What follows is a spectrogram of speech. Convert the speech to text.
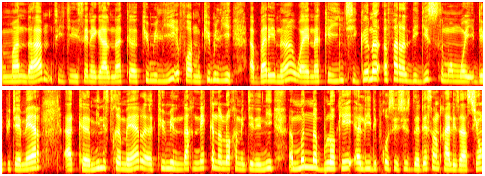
mandat. Fii ci Sénégal nag cumul yi forme cumul yi bari na. Waaye nag yiñ ci gën faral di gis moom mooy député maire ak ministre maire. Cumul ndax nekk na loo xamante ne ni mën na bloquer lii di processus de décentralisation.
